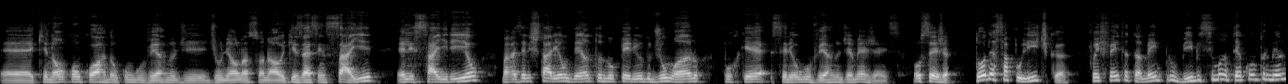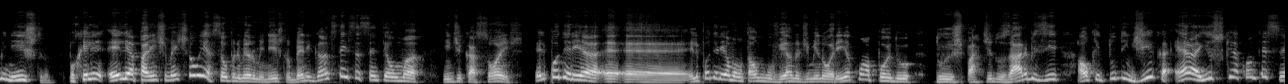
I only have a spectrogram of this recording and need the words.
é, que não concordam com o governo de, de União Nacional e quisessem sair, eles sairiam, mas eles estariam dentro no período de um ano, porque seria o governo de emergência. Ou seja, toda essa política foi feita também para o Bibi se manter como primeiro-ministro, porque ele, ele aparentemente não ia ser o primeiro-ministro. O Benny Gantz tem 61 indicações. Ele poderia, é, é, ele poderia montar um governo de minoria com o apoio do, dos partidos árabes e, ao que tudo indica, era isso que ia acontecer.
